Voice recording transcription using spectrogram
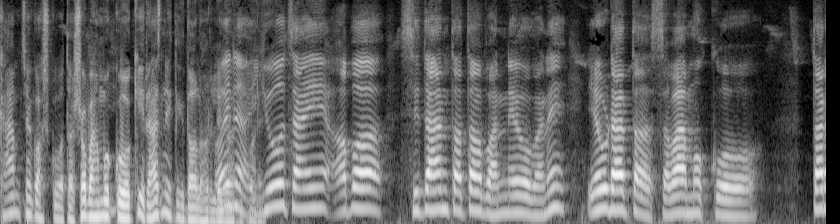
काम चाहिँ कसको हो त? सभामुखको हो कि राजनीतिक दलहरूले होइन यो चाहिँ अब सिद्धान्त त भन्ने हो भने एउटा त सभामुखको हो तर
